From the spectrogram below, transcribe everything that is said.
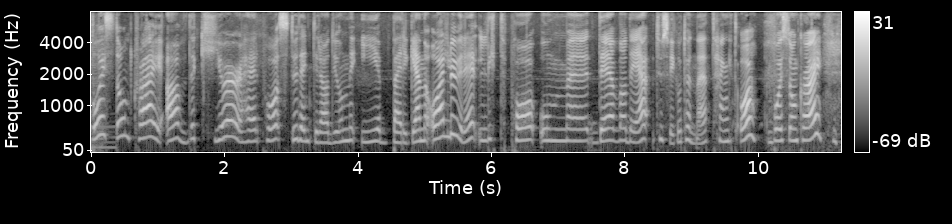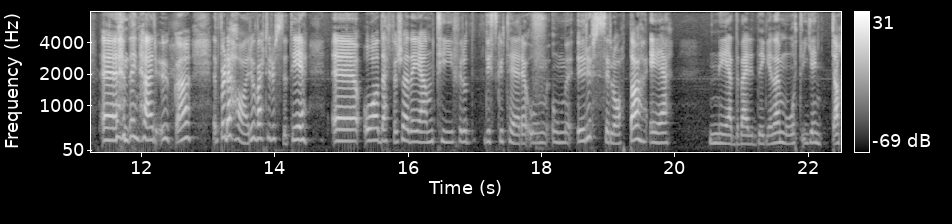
Boys Don't Cry av The Cure her på Studentradioen i Bergen. Og jeg lurer litt på om eh, det var det Tusvik og Tønne tenkte òg, Boys Don't Cry, eh, denne uka. For det har jo vært russetid. Eh, og derfor så er det igjen tid for å diskutere om, om russelåta er nedverdigende mot jenter.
